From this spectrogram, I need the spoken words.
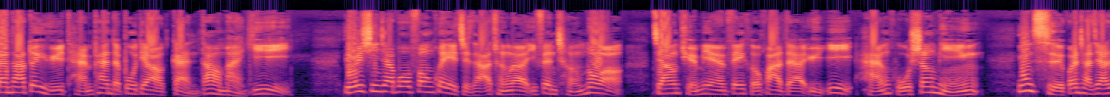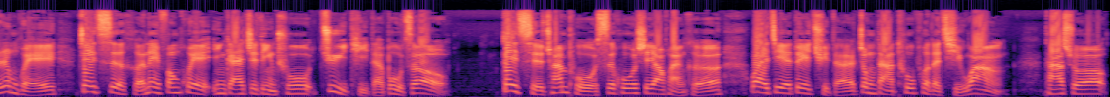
但他对于谈判的步调感到满意。由于新加坡峰会只达成了一份承诺，将全面非核化的语义含糊声明，因此观察家认为，这次河内峰会应该制定出具体的步骤。对此，川普似乎是要缓和外界对取得重大突破的期望。他说：“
